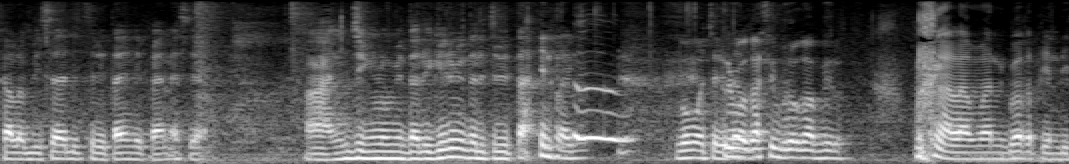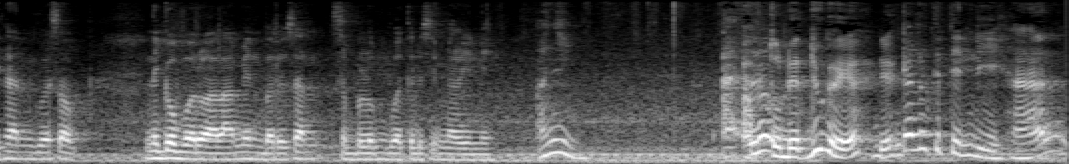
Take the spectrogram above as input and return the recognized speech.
kalau bisa diceritain di PNS ya. Anjing lu minta digini minta diceritain lagi. Gue mau cerita Terima kasih bro Kamil. pengalaman gue ketindihan gue sob. Ini gue baru alamin barusan sebelum gue tulis email ini. Anjing. Ah, Up lu to date juga ya dia. enggak lu ketindihan,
